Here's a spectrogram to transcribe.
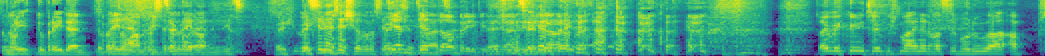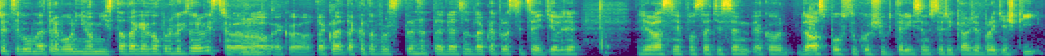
Dobrý, no, dobrý den. Dobrý den, mám říct, dobrý jako, den. Nic, nic si neřešil, prostě. Den, den dobrý. Den, den dobrý. tak ve chvíli člověk už má 21 bodů a, a před sebou metr volného místa, tak jako proč bych to nevystřelil, no, mm. jako jo. Takhle, takhle to prostě, ten, ten den jsem takhle prostě cítil, že, že vlastně v podstatě jsem jako dal spoustu košů, který jsem si říkal, že byly těžký,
